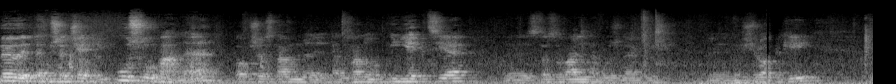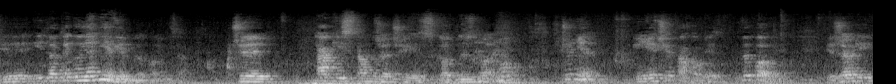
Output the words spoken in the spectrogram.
były te przecieki usuwane poprzez tam y, tak zwaną iniekcję, y, stosowali tam różne jakieś y, środki i dlatego ja nie wiem do końca, czy taki stan rzeczy jest zgodny z normą, czy nie. I niech się fachowiec wypowie. Jeżeli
